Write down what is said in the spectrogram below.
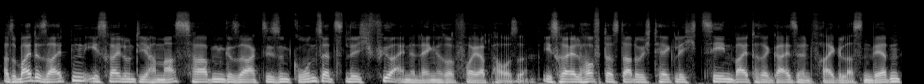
Also beide Seiten, Israel und die Hamas, haben gesagt, sie sind grundsätzlich für eine längere Feuerpause. Israel hofft, dass dadurch täglich zehn weitere Geiseln freigelassen werden.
